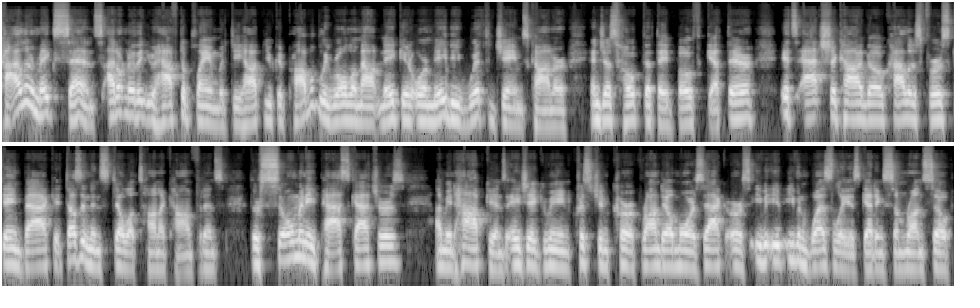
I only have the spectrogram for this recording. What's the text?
Kyler makes sense. I don't know that you have to play him with D Hop. You could probably roll them out naked or maybe with James Conner and just hope that they both get there. It's at Chicago, Kyler's first game back. It doesn't instill a ton of confidence. There's so many pass catchers. I mean, Hopkins, AJ Green, Christian Kirk, Rondale Moore, Zach Ertz, even Wesley is getting some runs. So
